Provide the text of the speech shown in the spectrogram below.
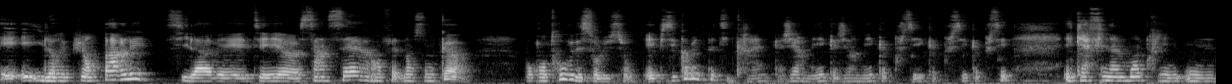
Et, et, il aurait pu en parler s'il avait été sincère en fait dans son cœur pour qu'on trouve des solutions. Et puis c'est comme une petite graine qui a germé, qui a germé, qui a poussé, qui a poussé, qui a poussé, et qui a finalement pris une,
